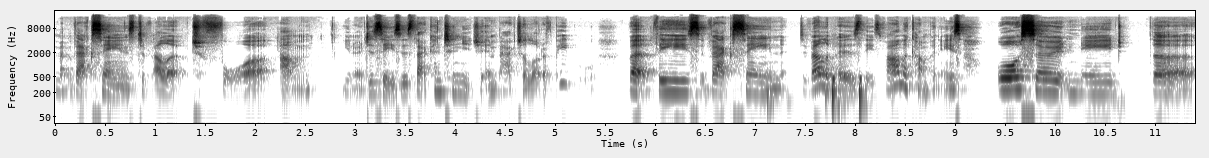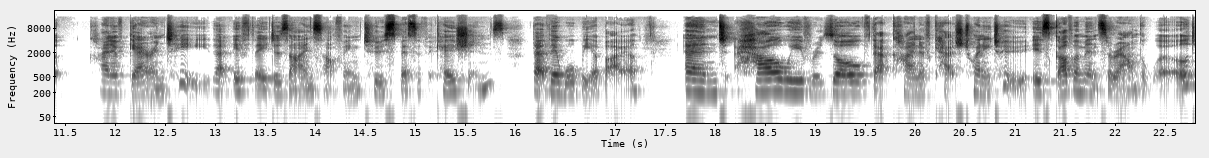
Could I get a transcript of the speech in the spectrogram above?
vaccines developed for um, you know diseases that continue to impact a lot of people. But these vaccine developers, these pharma companies, also need the kind of guarantee that if they design something to specifications, that there will be a buyer. And how we've resolved that kind of catch 22 is governments around the world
